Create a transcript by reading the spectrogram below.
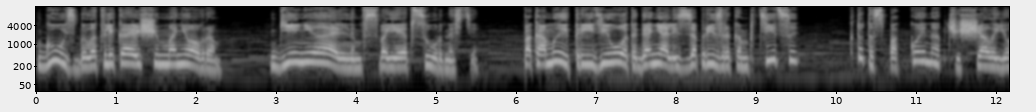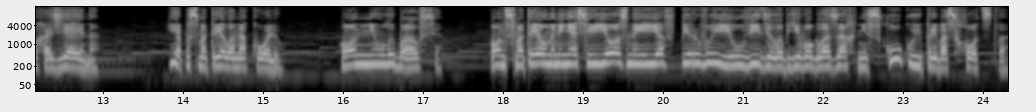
Гусь был отвлекающим маневром, гениальным в своей абсурдности. Пока мы, три идиота, гонялись за призраком птицы, кто-то спокойно обчищал ее хозяина. Я посмотрела на Колю. Он не улыбался. Он смотрел на меня серьезно, и я впервые увидела в его глазах не скуку и превосходство,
